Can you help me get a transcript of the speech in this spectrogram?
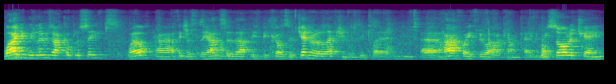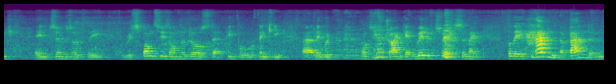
Why did we lose our couple of seats? Well, uh, I think the answer to that is because the general election was declared uh, halfway through our campaign. And we saw a change in terms of the responses on the doorstep. People were thinking uh, they would want to try and get rid of Theresa May. But they hadn't abandoned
